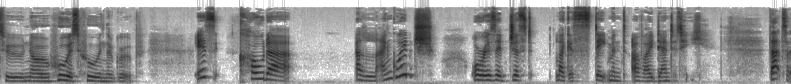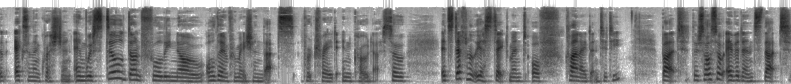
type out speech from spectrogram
to know who is who in their group. Is coda a language or is it just like a statement of identity? That's an excellent question. And we still don't fully know all the information that's portrayed in Coda. So it's definitely a statement of clan identity. But there's also evidence that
